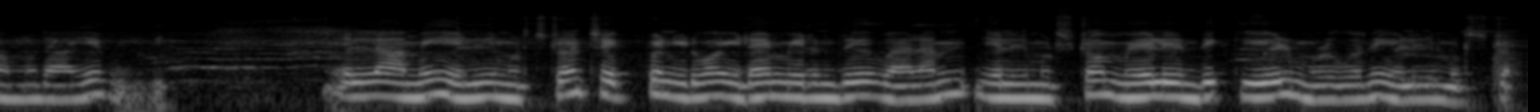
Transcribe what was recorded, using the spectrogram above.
சமுதாய வீதி. எல்லாமே எழுதி முடிச்சிட்டோம். செக் பண்ணிவிடுவோம் இடமிருந்து வளம் எழுதி முடிச்சிட்டோம். மேலிருந்து கீழ் முழுவதும் எழுதி முடிச்சிட்டோம்.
